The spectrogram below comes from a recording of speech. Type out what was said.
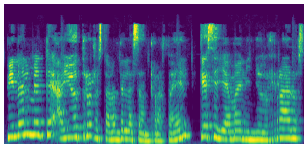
Finalmente hay otro restaurante de la San Rafael que se llama Niños Raros.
